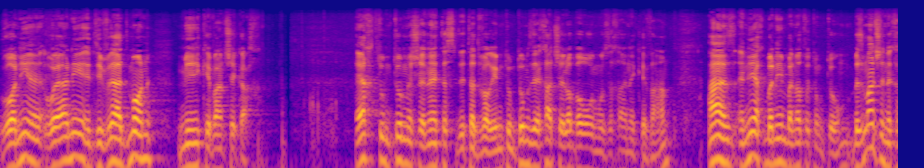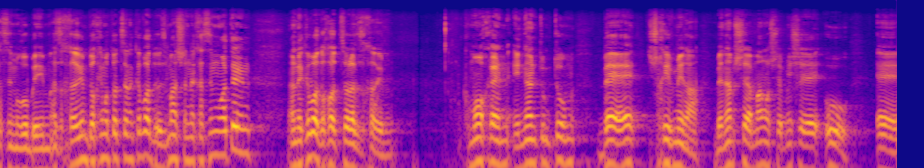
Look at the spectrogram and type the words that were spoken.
רואה אני את דברי אדמון מכיוון שכך. איך טומטום משנה את הדברים? טומטום זה אחד שלא ברור אם הוא זכר נקבה, אז הניח בנים בנות וטומטום, בזמן שנכסים מרובים, הזכרים דוחים אותו אצל הנקבות, ובזמן שנכסים מועטים, הנקבות דוחות אצל הזכרים. כמו כן, אינן טומטום בשכיב מירה. בן אדם שאמרנו שמי שהוא אה,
